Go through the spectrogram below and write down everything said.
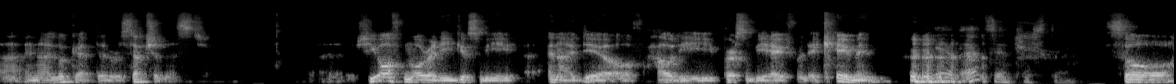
uh, and I look at the receptionist. She often already gives me an idea of how the person behaved when they came in. yeah, that's interesting. So,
